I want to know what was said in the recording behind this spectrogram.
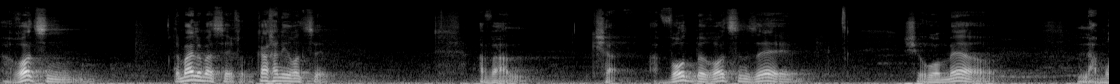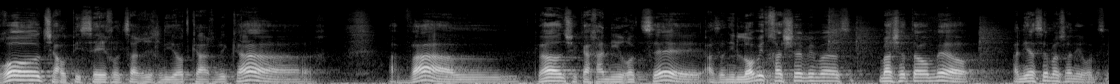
הרוצן, למעלה מהשכל, ככה אני רוצה. אבל כשעבוד ברוצן זה, שהוא אומר, למרות שעל פי שכל צריך להיות כך וכך, אבל כיוון שככה אני רוצה, אז אני לא מתחשב עם מה שאתה אומר, אני אעשה מה שאני רוצה.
